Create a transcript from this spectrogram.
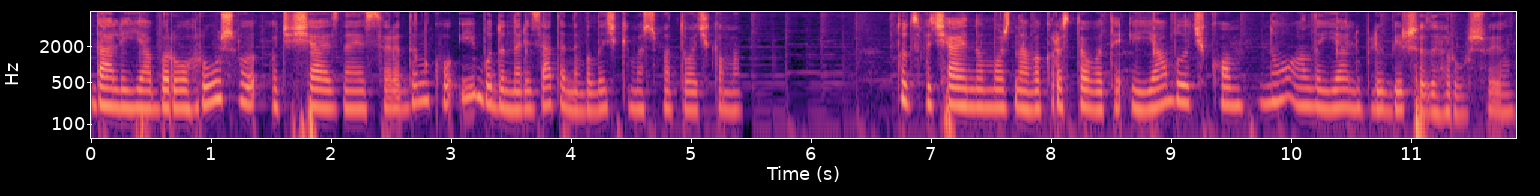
Далі я беру грушу, очищаю з неї серединку і буду нарізати невеличкими шматочками. Тут, звичайно, можна використовувати і яблучко, ну але я люблю більше з грушею.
